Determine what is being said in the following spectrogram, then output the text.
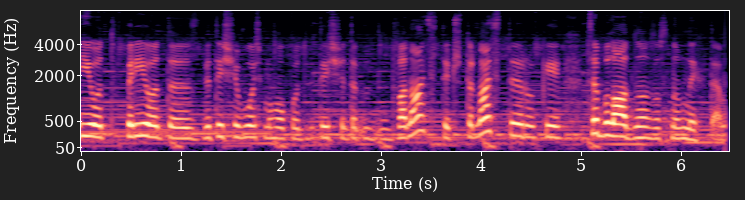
І от в період е, з 2008 по 2012-2014 роки це була одна з основних тем,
